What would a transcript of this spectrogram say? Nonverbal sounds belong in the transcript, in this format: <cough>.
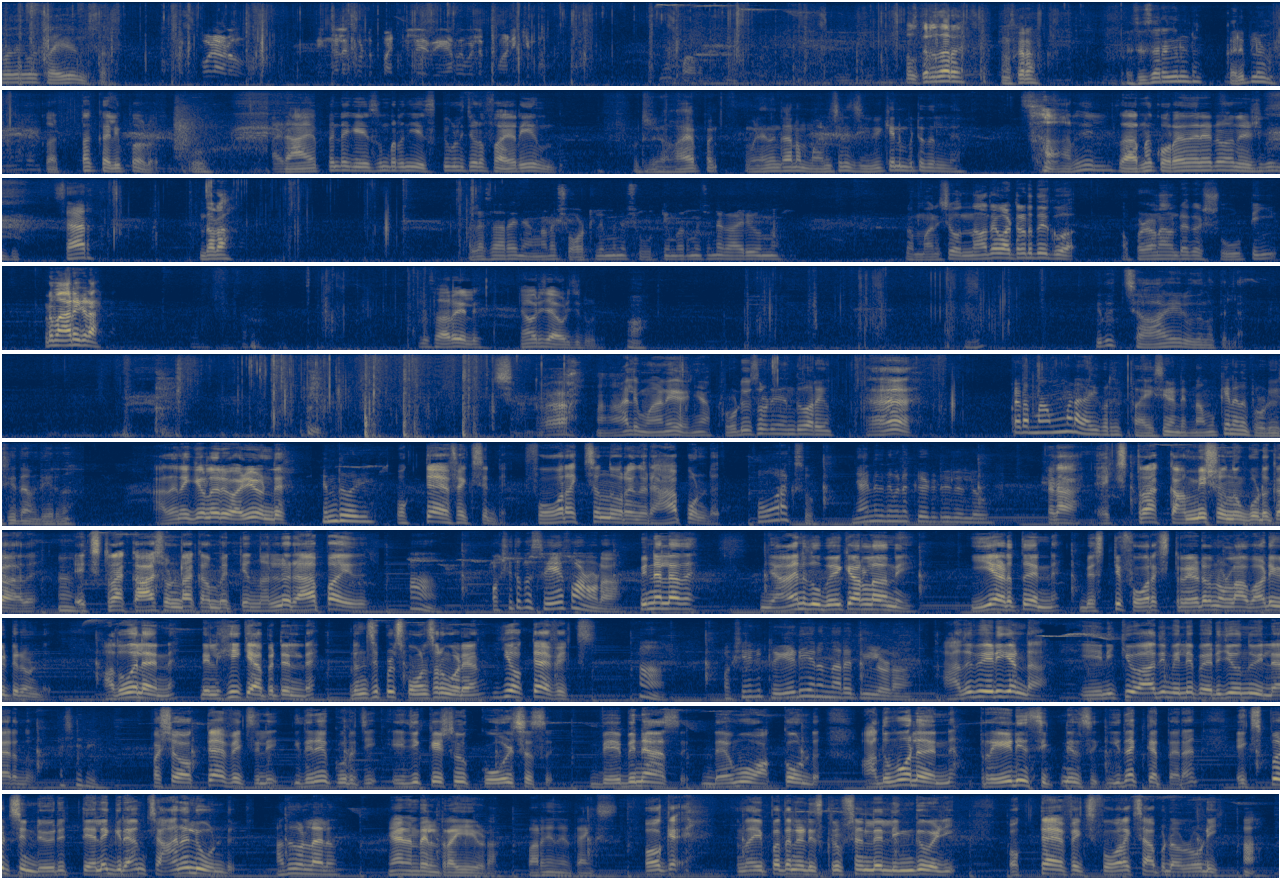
Maximum നിങ്ങൾ try ചെയ്യുന്നു sir എപ്പോഴാണോ നിങ്ങളെ കൊണ്ട് പറ്റില്ലേ വേറെ വല്ല പണിക്കും. നമസ്കാരം സാറേ. നമസ്കാരം. എസ് സാർ എങ്ങനെയുണ്ട്? കലിപ്പിലാണോ? കട്ട കലിപ്പാണ്. ഓ. രായപ്പന്റെ കേസും പറഞ്ഞ് എസ് പി വിളിച്ചോടെ ഫയർ ചെയ്യുന്നുണ്ട്. ഒരു രായപ്പൻ. ഇവനെയൊന്നും കാരണം മനുഷ്യന് ജീവിക്കാനും പറ്റത്തില്ല സാറേ ഇല്ല സാറിനെ കുറേ നേരമായിട്ട് അന്വേഷിക്കുന്നുണ്ട്. സാർ. എന്താടാ? അല്ല സാറേ ഞങ്ങളുടെ ഷോർട്ട് ഫിലിമിന് ഷൂട്ടിംഗ് പെർമിഷന്റെ കാര്യമൊന്നും. മനുഷ്യ മനുഷ്യൻ ഒന്നാമതെ വട്ടെടുത്തേക്കുക അപ്പോഴാണ് അവന്റെ ഷൂട്ടിങ് ഇവിടെ മാറിക്കടാ. സാറേ അല്ലേ ഞാൻ ഒരു ചായ വിളിച്ചിട്ട് ആ. ഇത് ചായയിൽ ഒതുങ്ങത്തില്ല നാല് മണി കഴിഞ്ഞാൽ പ്രൊഡ്യൂസറോട് എന്ത് പറയും? എടാ നമ്മുടെ കൈ കുറച്ച് പൈസ ഉണ്ട്. നമുക്ക് തന്നെ പ്രൊഡ്യൂസ് ചെയ്താൽ മതിയായിരുന്നു. അതിനൊക്കെയുള്ളൊരു വഴിയുണ്ട്. എന്ത് വഴി? ഒക്ട എഫക്സിന്റെ ഫോർ എന്ന് പറയുന്ന ഒരു ആപ്പ് ഉണ്ട്. ഫോറക്സോ ഞാനിത് ഇവനെ കേട്ടിട്ടില്ലല്ലോ. എടാ എക്സ്ട്രാ കമ്മീഷൻ ഒന്നും കൊടുക്കാതെ എക്സ്ട്രാ കാശ് ഉണ്ടാക്കാൻ പറ്റിയ നല്ലൊരു ആപ്പാ ഇത്. ആ. പക്ഷെ ഇതൊക്കെ സേഫ് ആണോടാ പിന്നല്ലാതെ ഞാനിത് ഉപയോഗിക്കാറുള്ളതെന്നേ ഈ അടുത്ത് തന്നെ ബെസ്റ്റ് ഫോറക്സ് ട്രേഡറിനുള്ള അവാർഡ് കിട്ടിയിട്ടുണ്ട്. അതുപോലെ തന്നെ ഡൽഹി ക്യാപിറ്റലിന്റെ പ്രിൻസിപ്പൽ സ്പോൺസറും കൂടെയാണ് ഈ ഒക്ട എഫക്സ് ആ പക്ഷെ എനിക്ക് ട്രേഡ് ചെയ്യാനൊന്നും അറിയത്തില്ലോടാ അത് പേടിക്കണ്ട. എനിക്കും ആദ്യം വലിയ പരിചയമൊന്നും ഇല്ലായിരുന്നു. ശരി. പക്ഷെ ഒക്ട എഫക്സിൽ ഇതിനെക്കുറിച്ച് educational courses webinars demo account അതുപോലെ തന്നെ ട്രേഡിംഗ് സിഗ്നൽസ് ഇതൊക്കെ തരാൻ എക്സ്പെർട്സിന്റെ ഒരു ടെലിഗ്രാം ചാനലും ഉണ്ട്. അത് കൊള്ളാലോ. ഞാൻ എന്തായാലും ട്രൈ ചെയ്യൂടാ. പറഞ്ഞു താങ്ക്സ് ഓക്കെ എന്നാൽ ഇപ്പം തന്നെ ഡിസ്ക്രിപ്ഷനിലെ ലിങ്ക് വഴി Octa X forex app download ചെയ്യും. ആ.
